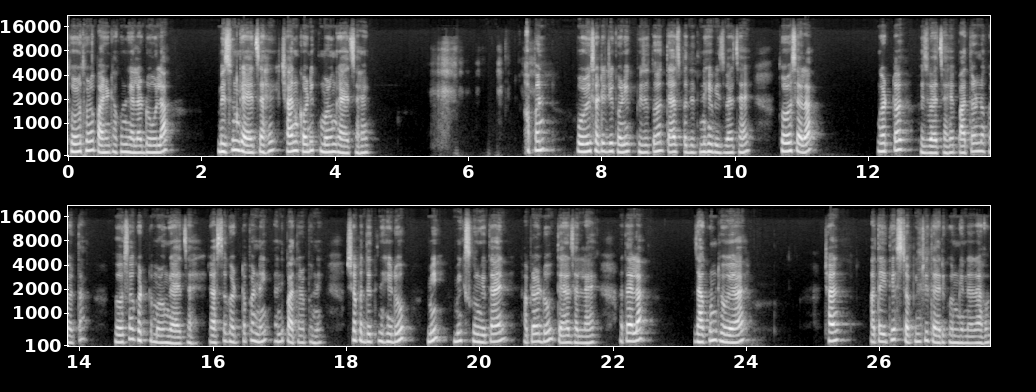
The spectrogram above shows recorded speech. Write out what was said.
थोडं थोडं पाणी टाकून घ्यायला डोला भिजून घ्यायचं आहे. छान कणिक मळून घ्यायचं आहे. आपण पोळीसाठी जे कणिक भिजवतो त्याच पद्धतीने हे भिजवायचं आहे. थोडंसं याला घट्ट भिजवायचं आहे. पातळ न करता थोडंसं घट्ट मळून घ्यायचं आहे. जास्त घट्ट पण नाही आणि पातळ पण नाही. अशा पद्धतीने हे डो मी मिक्स करून घेत आहे. आपला डो तयार झाला आहे. आता याला झाकून ठेवूया. छान. आता इथे स्टफिंगची तयारी करून घेणार आहोत.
